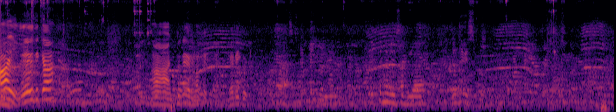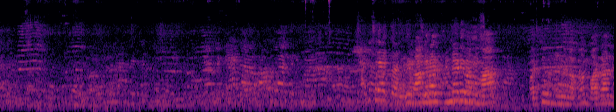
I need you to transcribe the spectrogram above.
ஹாய் வேதிகா ஆ இப்போதான் எல்லாம் தைக்கிறேன் வெரி குட் எத்தனை வயசு பிள்ளை வாங்குறாள் பின்னாடி வாங்கம்மா பச்சை ஒன்று அப்புறம் மறுநாள்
